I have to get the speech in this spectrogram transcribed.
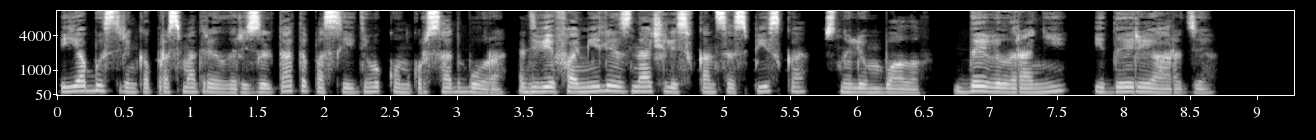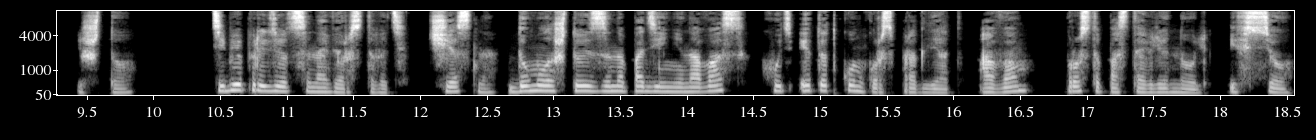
И я быстренько просмотрела результаты последнего конкурса отбора. Две фамилии значились в конце списка с нулем баллов. Дэвил Рани и Дэри Арди. И что? Тебе придется наверстывать. Честно, думала, что из-за нападения на вас хоть этот конкурс продлят, а вам просто поставили ноль, и все.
